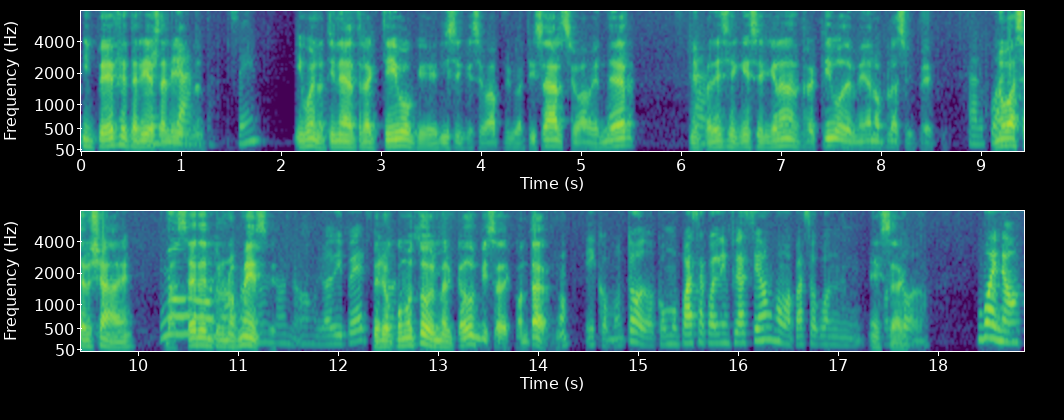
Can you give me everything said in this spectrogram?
IPF estaría Me saliendo. encanta, ¿sí? Y bueno, tiene atractivo que dicen que se va a privatizar, se va a vender. Me Claro. parece que es el gran atractivo de mediano plazo IPF. No va a ser ya, ¿eh? Va a ser dentro de no, unos no, meses. No, no, no, lo de IPF, Pero como todo, el mercado empieza a descontar, ¿no? Y como todo, como pasa con la inflación, como pasó con, con todo. Bueno,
